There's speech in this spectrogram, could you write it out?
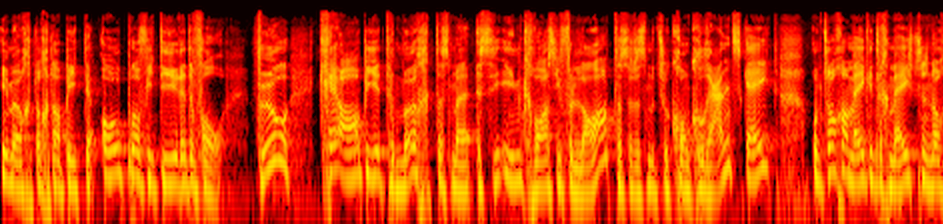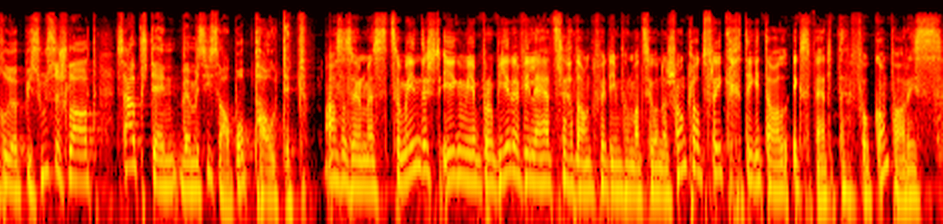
ich möchte doch da bitte auch profitieren davon. Weil kein Anbieter möchte, dass man ihn quasi verlässt, also dass man zur Konkurrenz geht. Und so kann man eigentlich meistens noch etwas rausschlagen, selbst dann, wenn man sein Abo behaltet. Also soll man es zumindest irgendwie probieren. Vielen herzlichen Dank für die Informationen. Jean-Claude Frick, Digital-Experte von Comparis.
